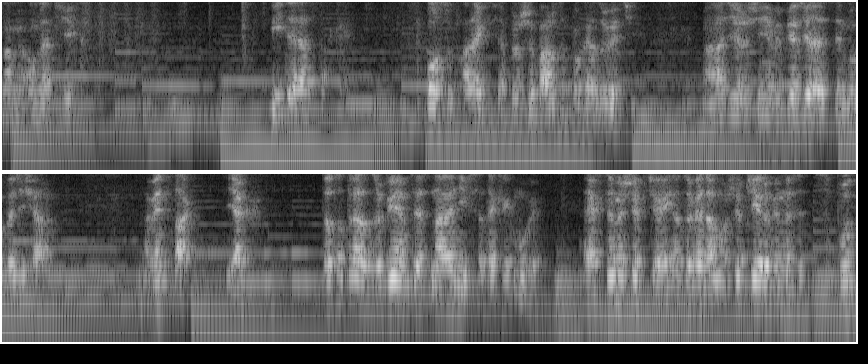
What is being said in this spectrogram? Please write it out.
Mamy omlecik. I teraz tak. Sposób, Aleksja, proszę bardzo, pokazuję Ci. Mam nadzieję, że się nie wypierdzielę z tym, bo będzie siara. A więc tak, jak to co teraz zrobiłem to jest na leniwce, tak jak mówię. A jak chcemy szybciej, no to wiadomo, szybciej robimy spód,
